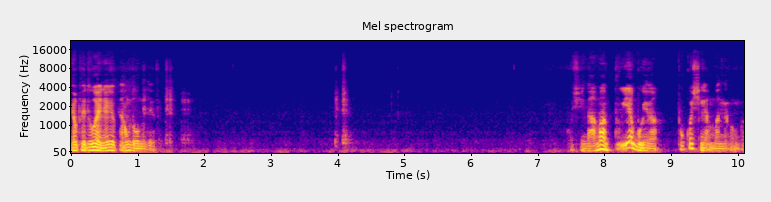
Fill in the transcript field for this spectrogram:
옆에 누가 있냐 옆에 아무도 없는데요 혹시 나만 뿌예 보이나? 포커싱이 안 맞는 건가?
